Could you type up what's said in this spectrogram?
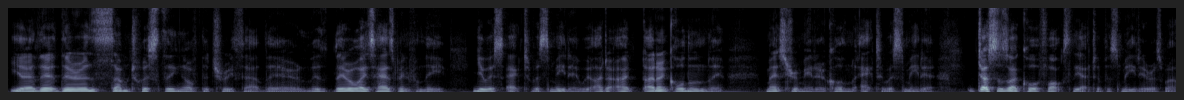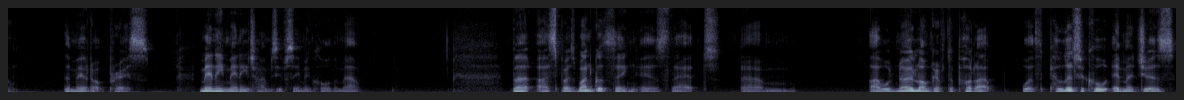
you know, there there is some twisting of the truth out there, and there, always has been from the U.S. activist media. I don't, I, I don't call them the mainstream media; I call them activist media, just as I call Fox the activist media as well, the Murdoch press. Many, many times you've seen me call them out. But I suppose one good thing is that um, I will no longer have to put up with political images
